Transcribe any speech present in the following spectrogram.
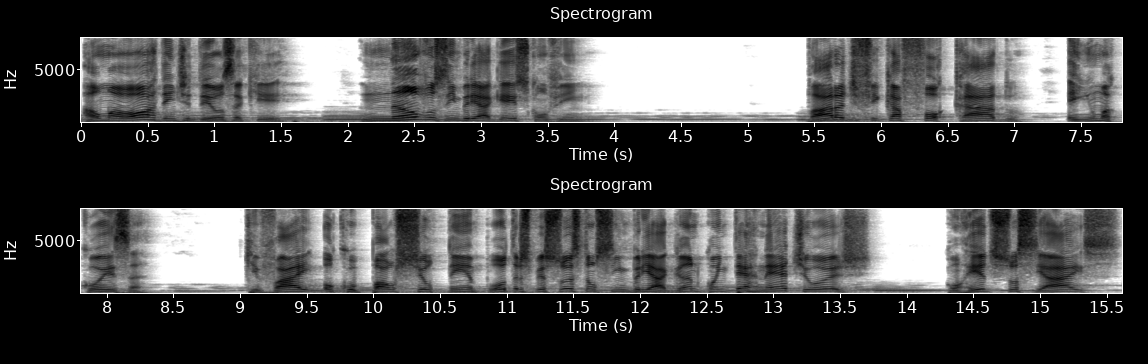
Há uma ordem de Deus aqui. Não vos embriagueis com vinho. Para de ficar focado em uma coisa que vai ocupar o seu tempo. Outras pessoas estão se embriagando com a internet hoje, com redes sociais.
